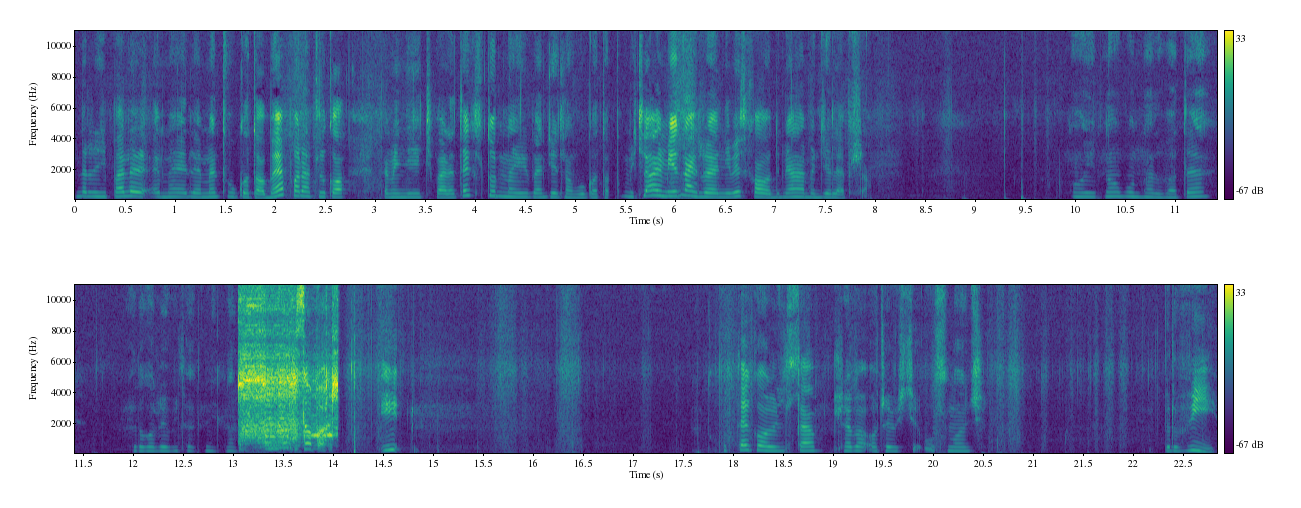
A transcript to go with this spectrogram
na razie parę em- elementów gotowe. Pora tylko zamienić parę tekstur, no i będzie znowu gotowe. Myślałem jednak, że niebieska odmiana będzie lepsza. No i znowu na 2D. Tylko, że widać nie na... Zobacz. I u tego lista trzeba oczywiście usunąć brwi.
